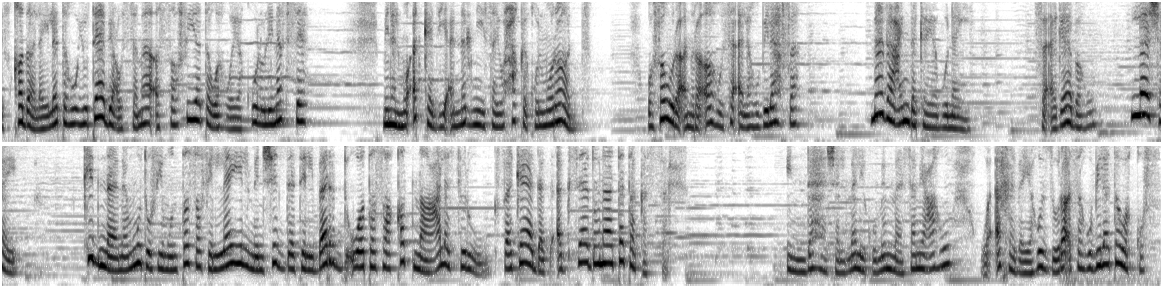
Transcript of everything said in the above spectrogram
إذ قضى ليلته يتابع السماء الصافية وهو يقول لنفسه من المؤكد أن ابني سيحقق المراد. وفور ان رآه سأله بلهفة ماذا عندك يا بني؟ فأجابه لا شيء. كدنا نموت في منتصف الليل من شدة البرد وتساقطنا على الثلوج فكادت أجسادنا تتكسر. اندهش الملك مما سمعه وأخذ يهز رأسه بلا توقف.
